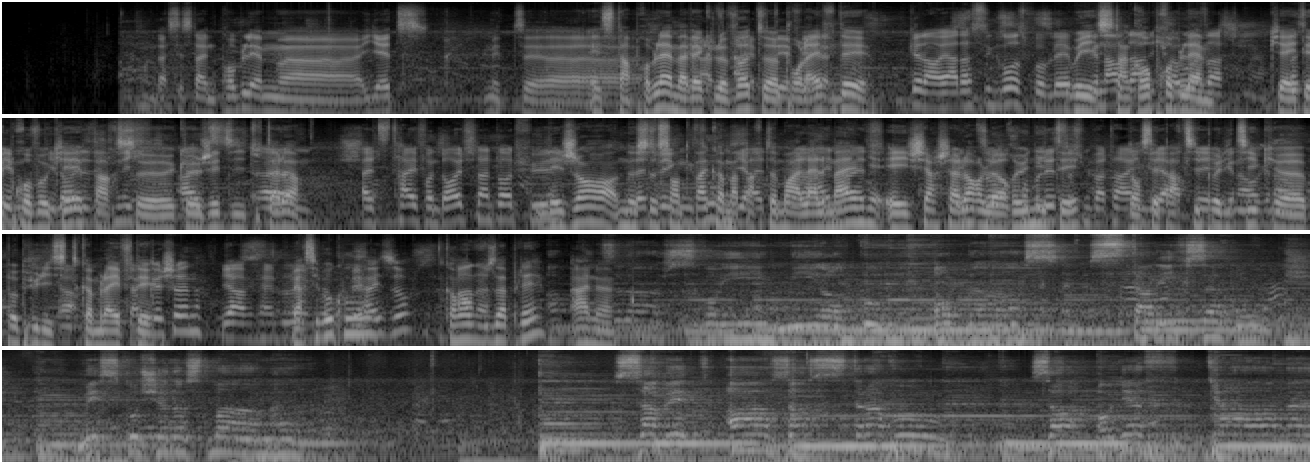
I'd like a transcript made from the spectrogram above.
Äh, Et c'est un problème avec le vote pour l'AFD. Oui, c'est un gros problème qui a été provoqué par ce que j'ai dit tout à l'heure. Ähm, Les gens ne se sentent pas comme appartenant à l'Allemagne et ils cherchent alors leur unité dans ces partis politiques euh, populistes comme l'AFD. Merci beaucoup. Comment vous vous appelez Anne. starých se uč, my zkušenost máme. Za byt a za stravu, za oděv děláme.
